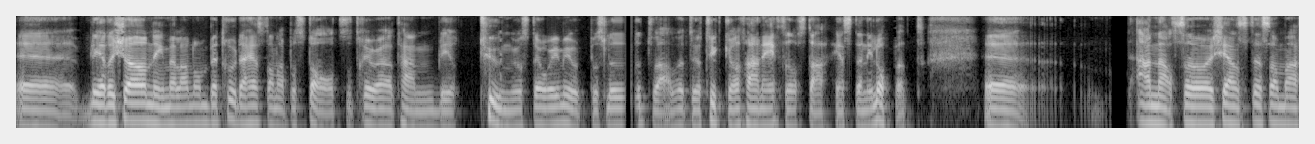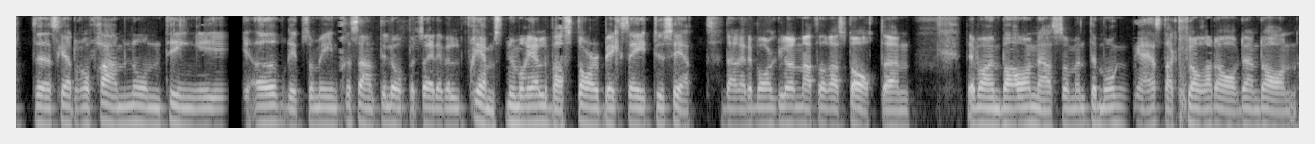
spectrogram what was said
Eh, blir det körning mellan de betrodda hästarna på start så tror jag att han blir tung att stå emot på slutvarvet. Jag tycker att han är första hästen i loppet. Eh, Annars så känns det som att eh, ska jag dra fram någonting i övrigt som är intressant i loppet så är det väl främst nummer 11 Starbucks A to Z. Där är det bara att glömma förra starten. Det var en bana som inte många hästar klarade av den dagen.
